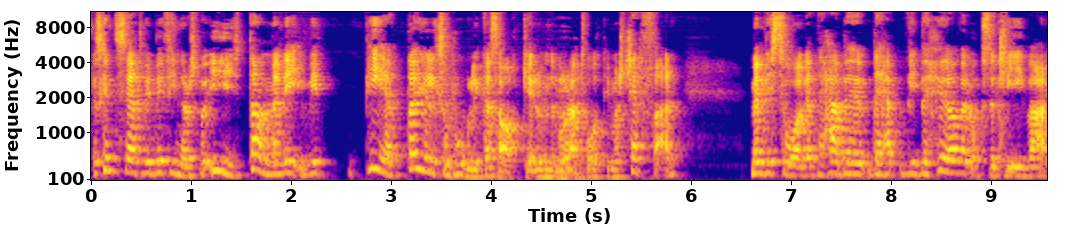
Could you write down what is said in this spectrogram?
jag ska inte säga att vi befinner oss på ytan, men vi, vi petar ju liksom på olika saker under mm. våra två timmars träffar. Men vi såg att det här, det här, vi behöver också kliva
